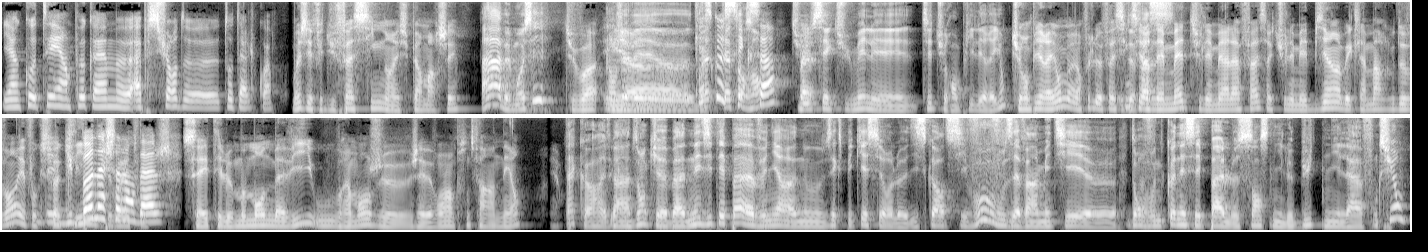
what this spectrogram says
Il y a un côté un peu quand même euh, absurde euh, total quoi. Moi, j'ai fait du fasting dans les supermarchés. Ah, ben moi aussi. Tu vois. Quand j'avais. euh, Qu'est-ce que 14 c'est que ça? Tu Bah- sais que tu mets les. Tu sais, tu remplis les rayons. Tu remplis les rayons, mais en fait, le fasting, c'est les mettre, tu les mets à la face, que tu les mets bien avec la marque devant et il faut que ce soit du clean, bon tu achalandage. Ça a été le moment de ma vie où vraiment je- j'avais vraiment l'impression de faire un néant. D'accord. Et ben donc, euh, bah, n'hésitez pas à venir nous expliquer sur le Discord si vous vous avez un métier euh, dont vous ne connaissez pas le sens, ni le but, ni la fonction,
